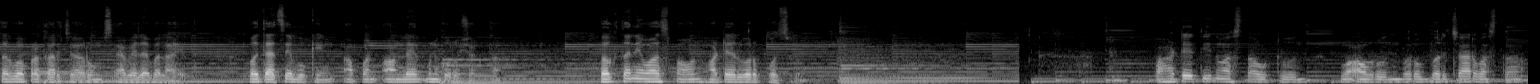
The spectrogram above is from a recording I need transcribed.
सर्व प्रकारच्या रूम्स अवेलेबल आहेत व त्याचे बुकिंग आपण ऑनलाईन पण करू शकता. भक्तनिवास पाहून हॉटेलवर पोचलो पहाटे तीन वाजता उठून व आवरून बरोबर चार वाजता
